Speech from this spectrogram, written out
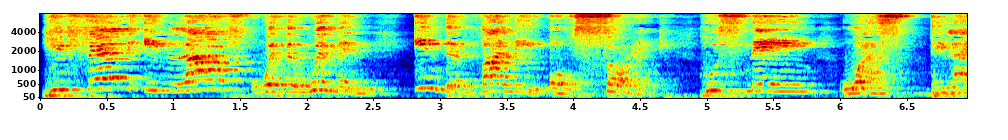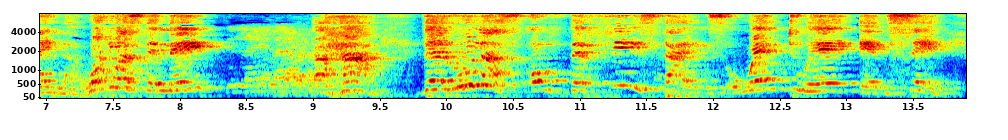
he fell in love with a woman in the valley of Sorek, whose name was Delilah. What was the name? Delilah. Aha. The rulers of the Philistines went to her and said,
